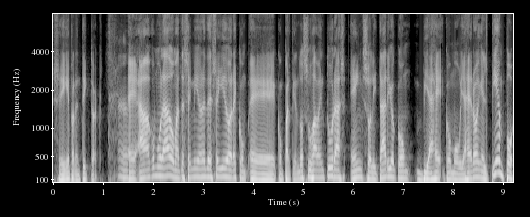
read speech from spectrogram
Sí, pero en TikTok. Ah. Eh, ha acumulado más de 6 millones de seguidores com- eh, compartiendo sus aventuras en solitario con viaje, como viajero en el tiempo.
